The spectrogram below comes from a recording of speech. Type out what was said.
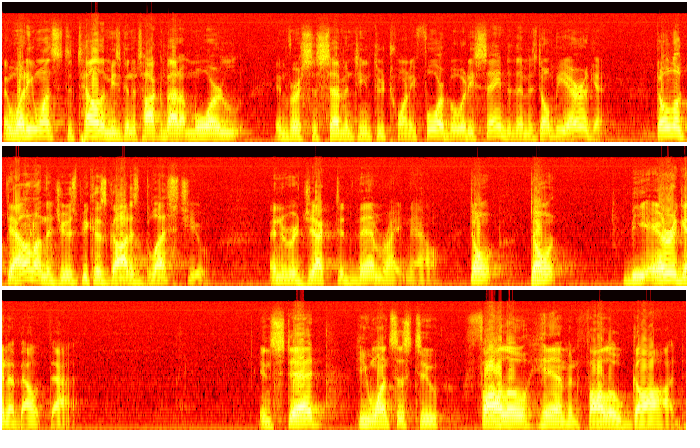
And what he wants to tell them, he's going to talk about it more in verses 17 through 24, but what he's saying to them is don't be arrogant. Don't look down on the Jews because God has blessed you and rejected them right now. Don't, don't be arrogant about that. Instead, he wants us to follow him and follow God,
